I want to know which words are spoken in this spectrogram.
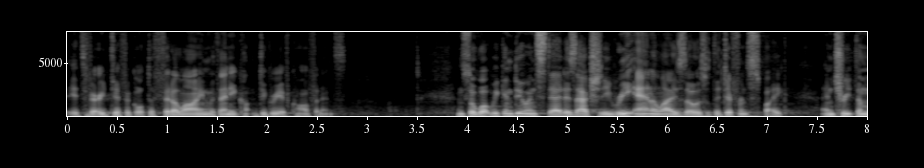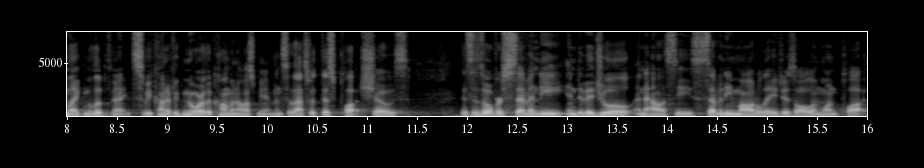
it's very difficult to fit a line with any degree of confidence. And so what we can do instead is actually reanalyze those with a different spike and treat them like molybdenite. So we kind of ignore the common osmium. And so that's what this plot shows. This is over 70 individual analyses, 70 model ages all in one plot.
